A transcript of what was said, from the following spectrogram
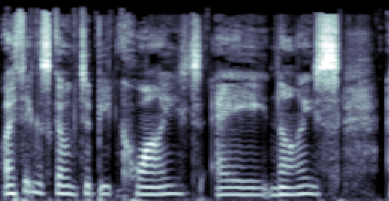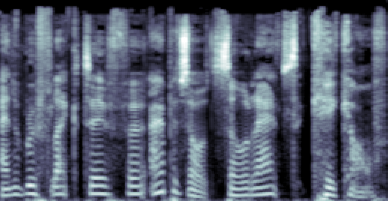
I think it's going to be quite a nice and reflective uh, episode. So let's kick off.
